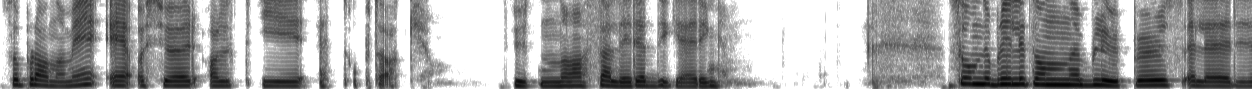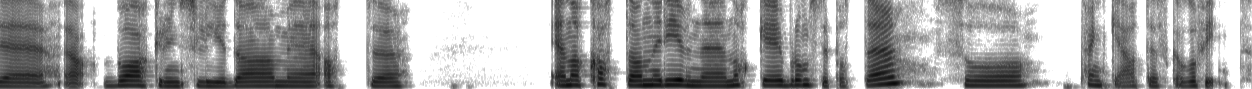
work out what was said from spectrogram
Så planen min er å kjøre alt i ett opptak, uten noe særlig redigering. Så om det blir litt sånn bloopers eller ja, bakgrunnslyder med at en av kattene river ned noe i blomsterpotte, så tenker jeg at det skal gå fint.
